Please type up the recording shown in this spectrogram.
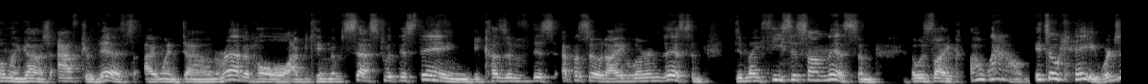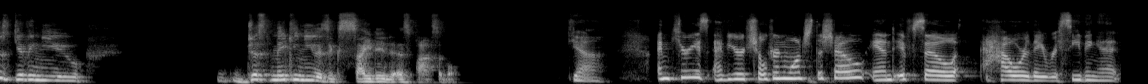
oh my gosh, after this, I went down a rabbit hole. I became obsessed with this thing. Because of this episode, I learned this and did my thesis on this. And it was like, oh, wow, it's okay. We're just giving you, just making you as excited as possible. Yeah. I'm curious, have your children watched the show? And if so, how are they receiving it?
